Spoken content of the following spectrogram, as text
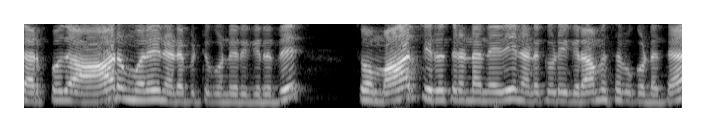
தற்போது ஆறு முறை நடைபெற்று கொண்டிருக்கிறது. ஸோ மார்ச் இருபத்தி ரெண்டாம் தேதி நடக்கக்கூடிய கிராம சபை கூட்டத்தை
